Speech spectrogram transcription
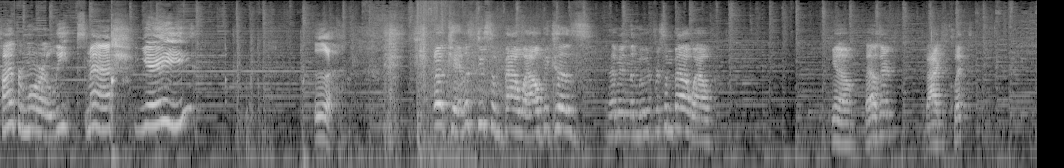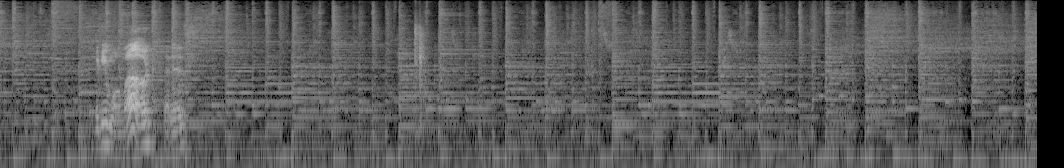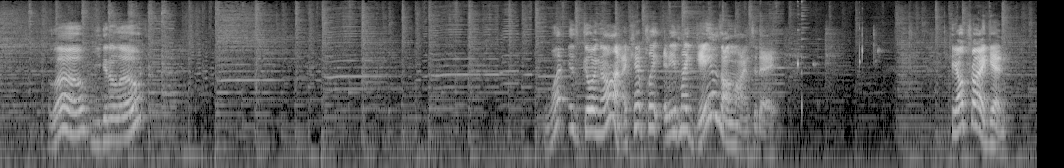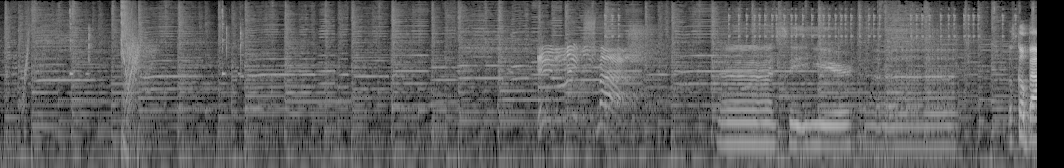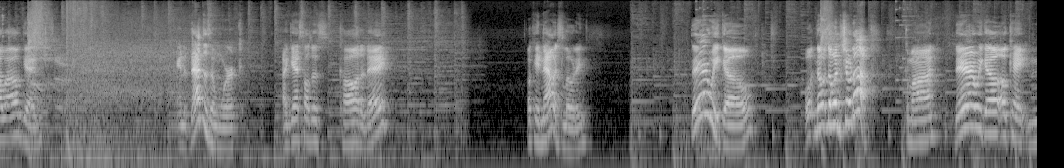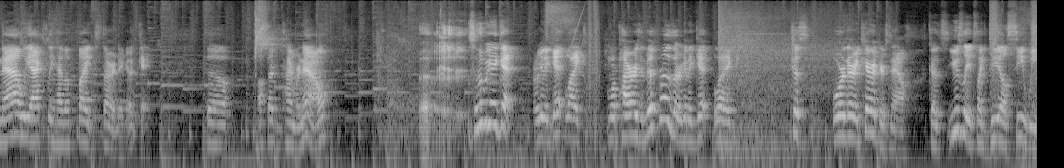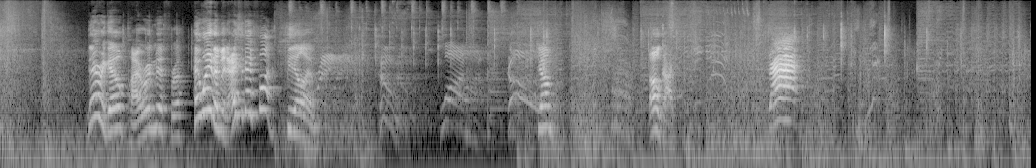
time for more Elite Smash. Yay! Ugh. Okay, let's do some Bow Wow because I'm in the mood for some Bow Wow. You know, Bowser, I just clicked. The game won't load, that is. Going on? I can't play any of my games online today. Here, I'll try again. Uh, let's see here. Uh, let's go Bow Wow again. And if that doesn't work, I guess I'll just call it a day. Okay, now it's loading. There we go. Well, no, no one showed up. Come on. There we go. Okay, now we actually have a fight starting. Okay. So, I'll start the timer now. So who are we gonna get? Are we gonna get, like, more Pyras and Mythras, or are we gonna get, like, just ordinary characters now? Because usually it's, like, DLC week. There we go, Pyra and Mythra. Hey, wait a minute, I think I fought BLM. Jump. Oh god. Ah!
